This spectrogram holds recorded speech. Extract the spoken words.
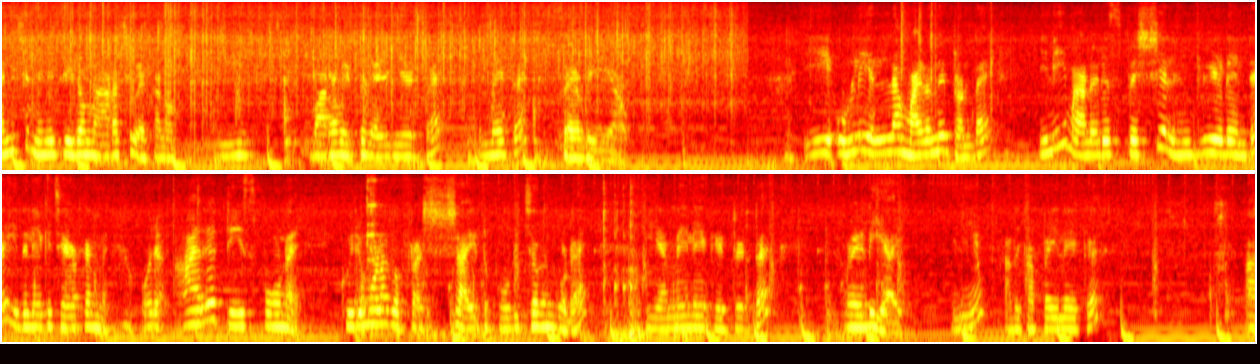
അഞ്ച് മിനിറ്റ് ഇതൊന്ന് അടച്ചു വെക്കണം. ഈ വറവിട്ട് കഴിഞ്ഞിട്ട് എന്നിട്ട് സെർവ് ചെയ്യാം. ഈ ഉള്ളിയെല്ലാം വഴന്നിട്ടുണ്ട്. ഇനിയുമാണ് ഒരു സ്പെഷ്യൽ ഇൻഗ്രീഡിയന്റ് ഇതിലേക്ക് ചേർക്കുന്നത് ഒരു അര ടീസ്പൂണ് കുരുമുളക് ഫ്രഷായിട്ട് പൊടിച്ചതും കൂടെ ഈ എണ്ണയിലേക്ക് ഇട്ടിട്ട് റെഡിയായി ഇനിയും അത് കപ്പയിലേക്ക് ആ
